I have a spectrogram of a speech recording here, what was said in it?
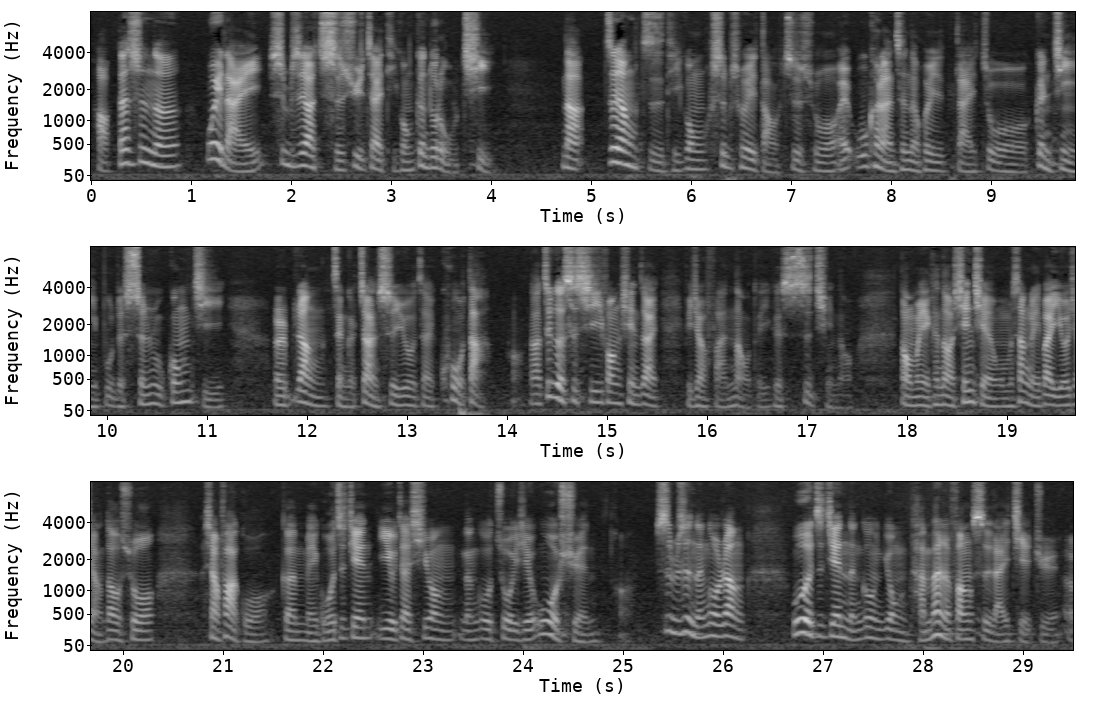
好，但是呢，未来是不是要持续再提供更多的武器？那这样子提供是不是会导致说，哎，乌克兰真的会来做更进一步的深入攻击，而让整个战事又在扩大？好，那这个是西方现在比较烦恼的一个事情哦。那我们也看到，先前我们上个礼拜有讲到说，像法国跟美国之间也有在希望能够做一些斡旋啊，是不是能够让乌俄之间能够用谈判的方式来解决，而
